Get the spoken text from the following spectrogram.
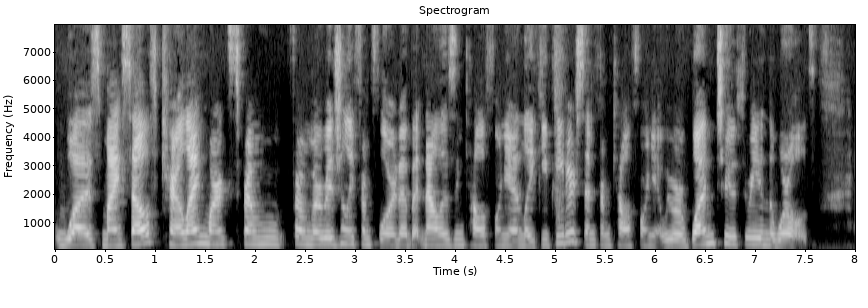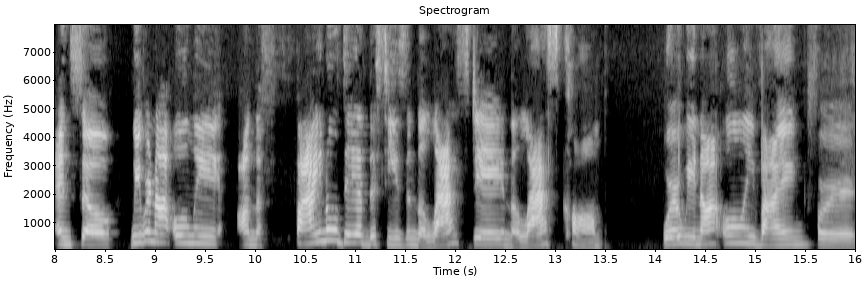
was myself, Caroline Marks from from originally from Florida, but now lives in California, and Lakey Peterson from California. We were one, two, three in the world. And so we were not only on the final day of the season, the last day and the last comp, were we not only vying for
